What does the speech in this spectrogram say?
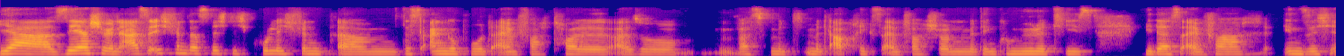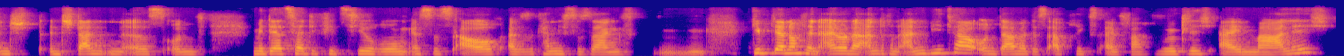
Ja, sehr schön. Also ich finde das richtig cool. Ich finde ähm, das Angebot einfach toll. Also was mit, mit Aprix einfach schon, mit den Communities, wie das einfach in sich entstanden ist. Und mit der Zertifizierung ist es auch, also kann ich so sagen, es gibt ja noch den ein oder anderen Anbieter und damit ist Aprix einfach wirklich einmalig.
